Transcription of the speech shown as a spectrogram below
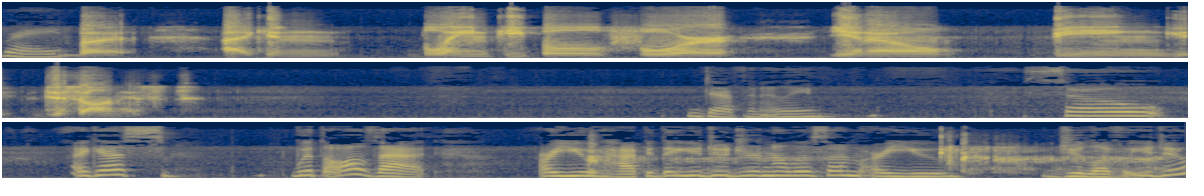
Right. but I can blame people for, you know, being dishonest. Definitely. So, I guess with all that, are you happy that you do journalism? Are you do you love what you do?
